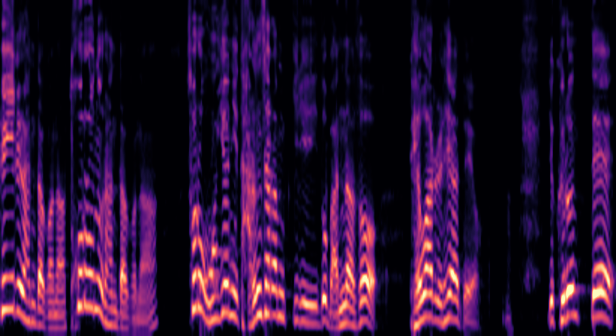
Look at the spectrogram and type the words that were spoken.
회의를 한다거나 토론을 한다거나 서로 의견이 다른 사람끼리도 만나서 대화를 해야 돼요. 그런 때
